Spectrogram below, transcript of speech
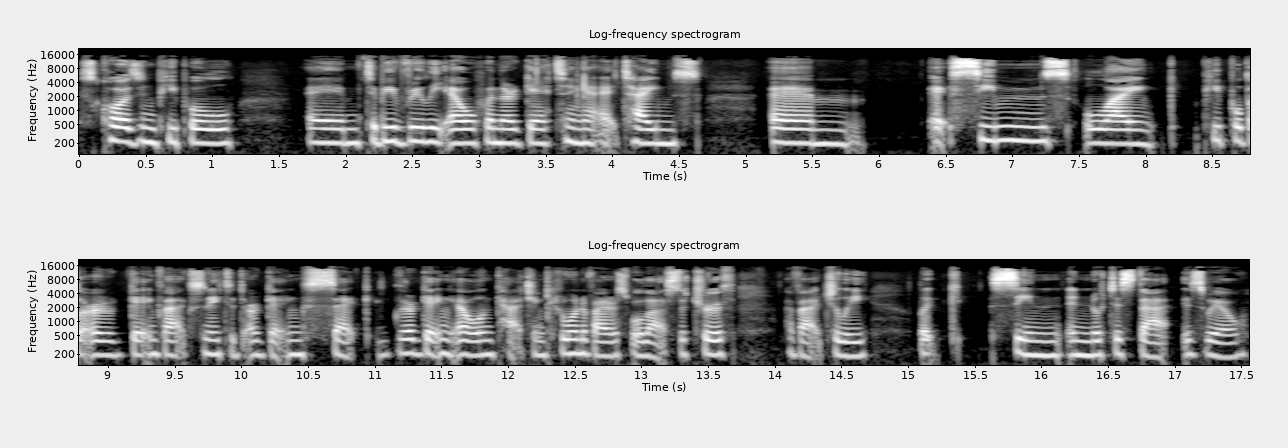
is causing people um, to be really ill when they're getting it at times. Um, it seems like people that are getting vaccinated are getting sick. They're getting ill and catching coronavirus. Well, that's the truth. I've actually like seen and noticed that as well.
